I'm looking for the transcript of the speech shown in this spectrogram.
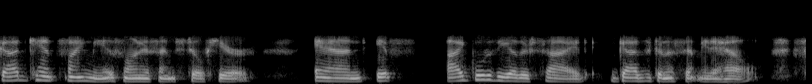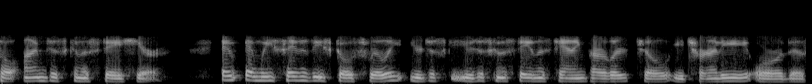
God can't find me as long as I'm still here. And if I go to the other side, God's going to send me to hell. So I'm just going to stay here. And, and we say to these ghosts, really, you're just you're just going to stay in this tanning parlor till eternity, or this,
